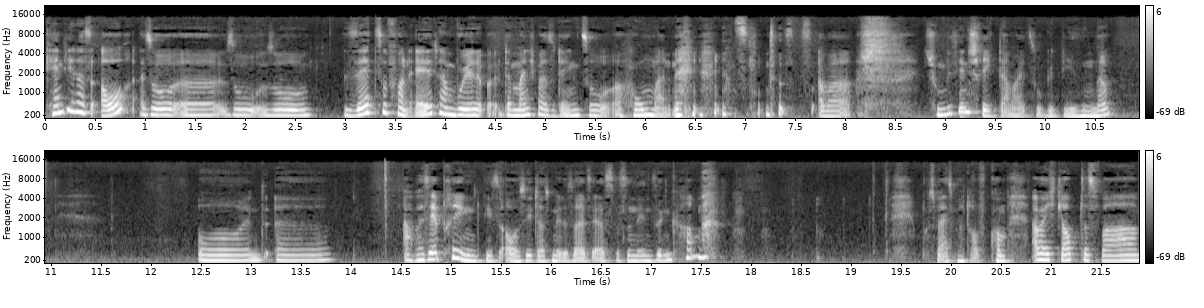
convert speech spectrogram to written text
Kennt ihr das auch? Also, äh, so, so Sätze von Eltern, wo ihr dann manchmal so denkt, so, oh Mann, das ist aber schon ein bisschen schräg damals so gewesen, ne? Und, äh, aber sehr prägend, wie es aussieht, dass mir das als erstes in den Sinn kam. Muss man erstmal drauf kommen. Aber ich glaube, das war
